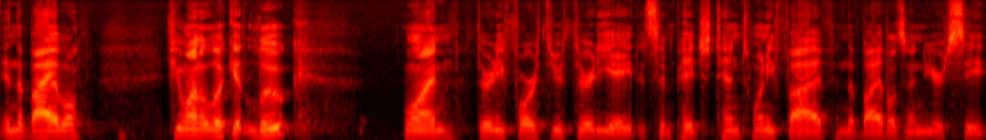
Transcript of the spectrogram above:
in the Bible. If you want to look at Luke 1 34 through 38, it's in page 1025, and the Bible's under your seat.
